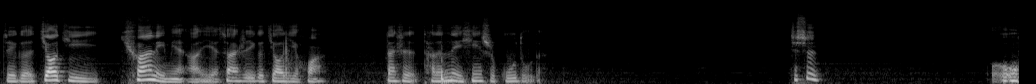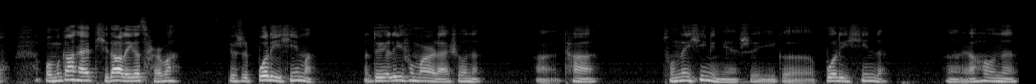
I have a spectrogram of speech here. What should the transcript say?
这个交际圈里面啊，也算是一个交际花，但是他的内心是孤独的。就是哦，我们刚才提到了一个词儿嘛，就是玻璃心嘛。那对于利弗莫尔来说呢，啊，他从内心里面是一个玻璃心的，嗯，然后呢，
